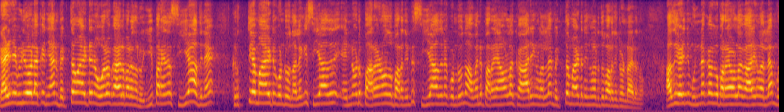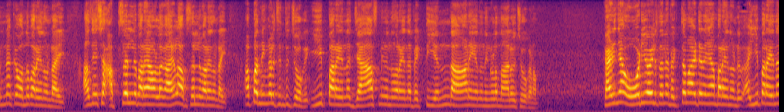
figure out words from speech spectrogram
കഴിഞ്ഞ വീഡിയോയിലൊക്കെ ഞാൻ വ്യക്തമായിട്ട് തന്നെ ഓരോ കാര്യം പറയുന്നുള്ളൂ ഈ പറയുന്ന സിയാദിനെ കൃത്യമായിട്ട് കൊണ്ടുവന്നു അല്ലെങ്കിൽ സിയാദ് എന്നോട് പറയണമെന്ന് പറഞ്ഞിട്ട് സിയാദിനെ കൊണ്ടുവന്ന് അവന് പറയാനുള്ള കാര്യങ്ങളെല്ലാം വ്യക്തമായിട്ട് നിങ്ങളടുത്ത് പറഞ്ഞിട്ടുണ്ടായിരുന്നു. അത് കഴിഞ്ഞ് മുന്നക്കൊക്കെ പറയാനുള്ള കാര്യങ്ങളെല്ലാം മുന്നൊക്കെ വന്ന് പറയുന്നുണ്ടായി. അതിനുശേഷം അഫ്സലിന് പറയാനുള്ള കാര്യങ്ങൾ അഫ്സലിന് പറയുന്നുണ്ടായി. അപ്പം നിങ്ങൾ ചിന്തിച്ചു നോക്ക് ഈ പറയുന്ന ജാസ്മിൻ എന്ന് പറയുന്ന വ്യക്തി എന്താണ് എന്ന് നിങ്ങളൊന്ന് ആലോചിച്ച് നോക്കണം. കഴിഞ്ഞ ഓഡിയോയിൽ തന്നെ വ്യക്തമായിട്ട് തന്നെ ഞാൻ പറയുന്നുണ്ട്. ഈ പറയുന്ന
